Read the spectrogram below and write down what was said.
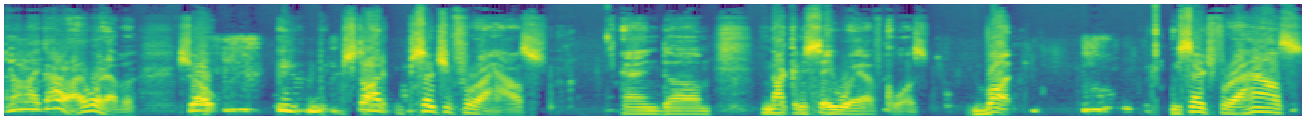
And I'm like, all right, whatever. So we we start searching for a house and um, not going to say where, of course, but we searched for a house,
